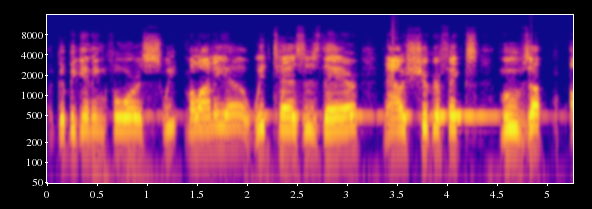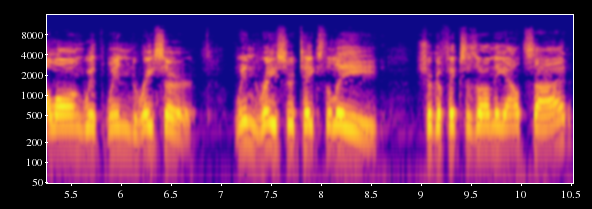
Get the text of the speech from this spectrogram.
A good beginning for Sweet Melania. Wittez is there. Now Sugarfix moves up along with Wind Racer. Wind Racer takes the lead. Sugarfix is on the outside.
